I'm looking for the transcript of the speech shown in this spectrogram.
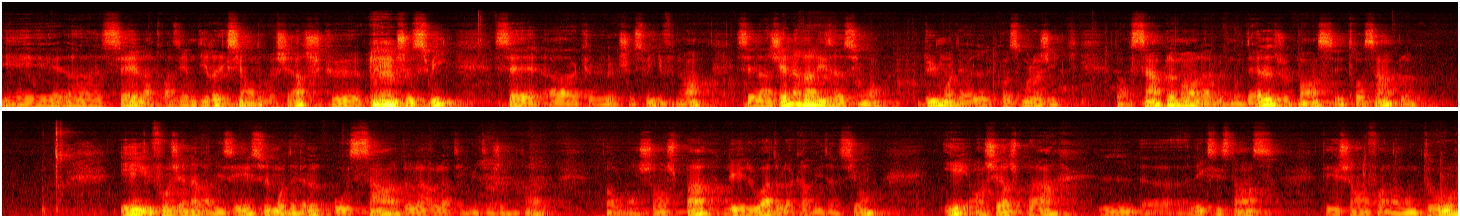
Et euh, c'est la troisième direction de recherche que je suis c'est euh, que je suive, non C'est la généralisation du modèle cosmologique. Donc simplement, le modèle, je pense, est trop simple. Et il faut généraliser ce modèle au sein de la relativité générale. Donc on ne change pas les lois de la gravitation et on ne cherche pas euh, l'existence des champs fondamentaux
